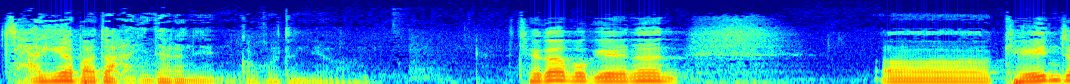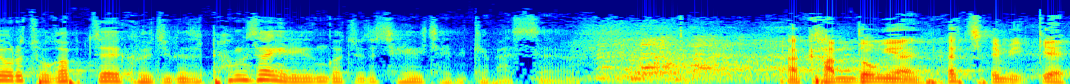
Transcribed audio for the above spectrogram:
자기가 봐도 아니다라는 거거든요. 제가 보기에는 어, 개인적으로 조갑제 글 중에서 평생 읽은 것 중에서 제일 재밌게 봤어요. 아, 감동이 아니라 재밌게.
